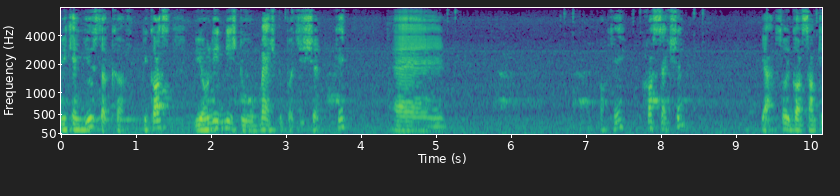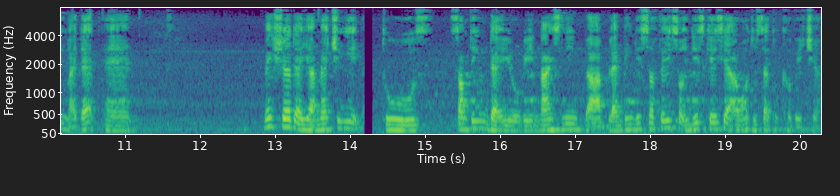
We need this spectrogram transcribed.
we can use the curve because we only need to match the position. Okay and okay cross section. Yeah so we got something like that. And make sure that you are matching it to something that you will be nicely uh, blending this surface. So in this case here I want to set to curvature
